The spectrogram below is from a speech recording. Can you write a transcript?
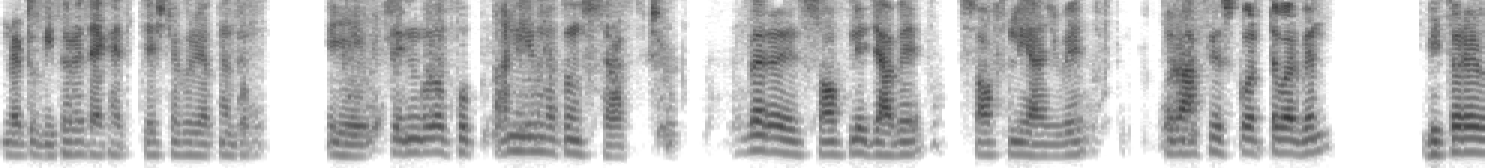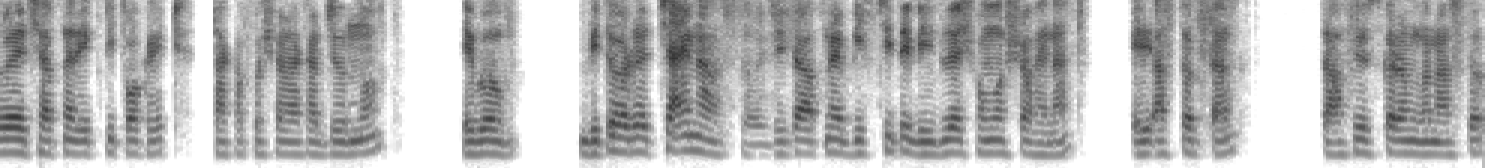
আমরা একটু ভিতরে দেখাতে চেষ্টা করি আপনাদের। এই ট্রেনগুলো খুব পানির মতন সফট এবারে সফটলি যাবে সফটলি আসবে। তো রাফ ইউজ করতে পারবেন। ভিতরে রয়েছে আপনার একটি পকেট টাকা পয়সা রাখার জন্য এবং ভিতরে চায়না আস্তর, যেটা আপনার বৃষ্টিতে ভিজলে সমস্যা হয় না। এই আস্তরটা রাফ ইউজ করার মতন আস্তর।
